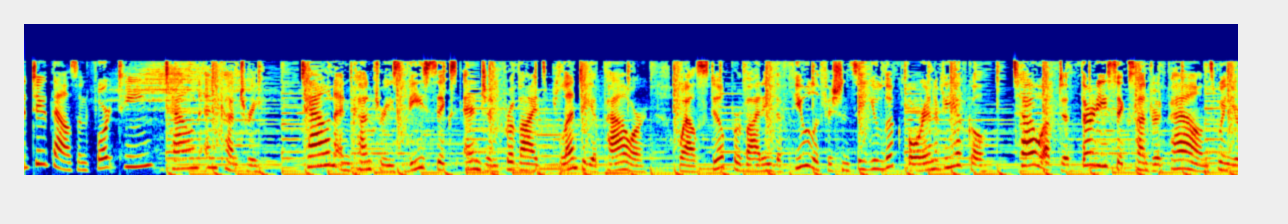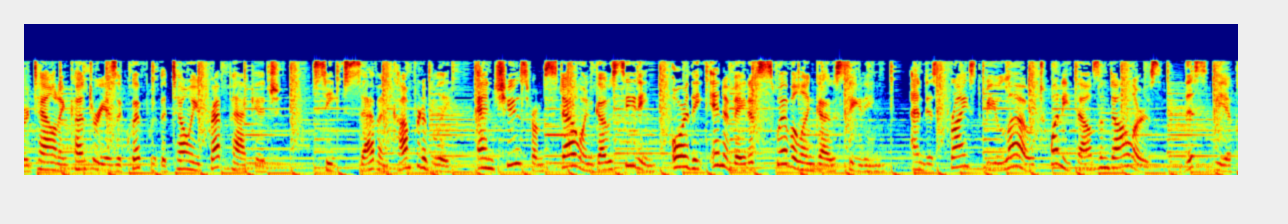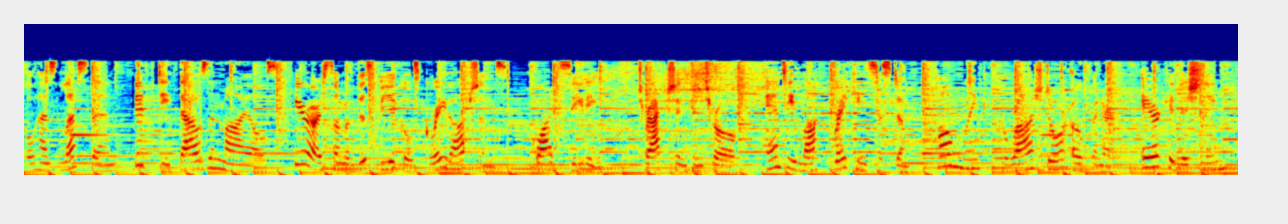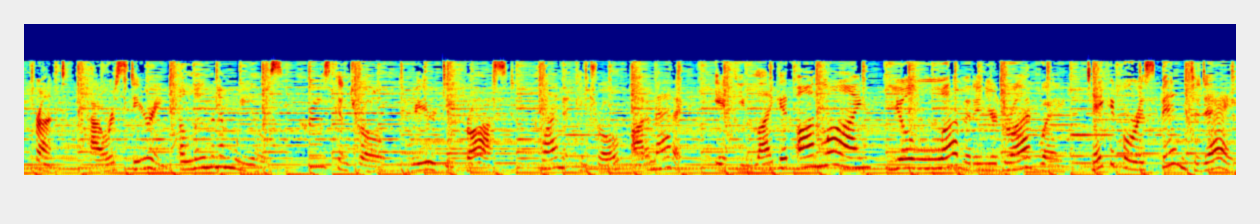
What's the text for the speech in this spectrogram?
The 2014 Town & Country. Town & Country's V6 engine provides plenty of power while still providing the fuel efficiency you look for in a vehicle. Tow up to 3,600 pounds when your Town & Country is equipped with a towing prep package. Seat seven comfortably and choose from stow and go seating or the innovative swivel and go seating and is priced below $20,000. This vehicle has less than 50,000 miles. Here are some of this vehicle's great options. Quad seating, traction control, anti-lock braking system, home link garage door opener, air conditioning, front, power steering, aluminum wheels, cruise control, rear defrost, climate control automatic. If you like it online, you'll love it in your driveway. Take it for a spin today.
